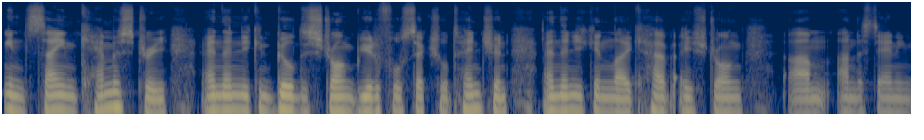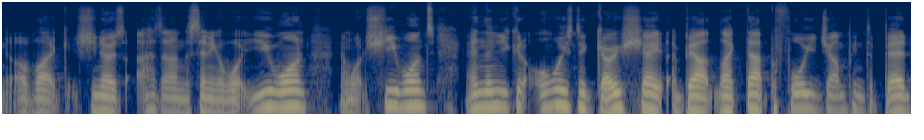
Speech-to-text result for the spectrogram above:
insane chemistry and then you can build this strong beautiful sexual tension and then you can like have a strong um, understanding of like she knows has an understanding of what you want and what she wants and then you can always negotiate about like that before you jump into bed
